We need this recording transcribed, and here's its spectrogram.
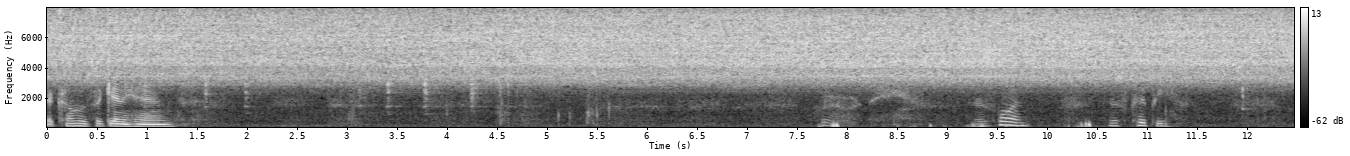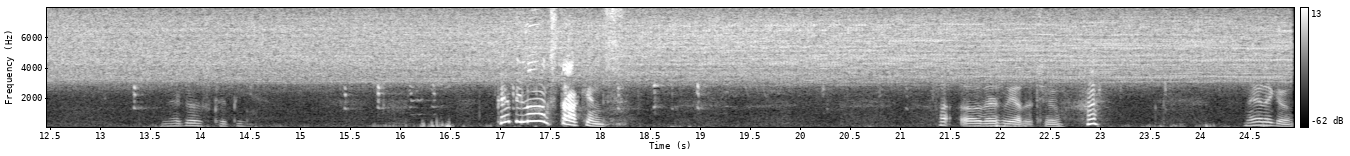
Here comes the guinea hens. Where are they? There's one. There's Pippi. There goes Pippi. Pippi Longstockings! Uh-oh, there's the other two. there they go.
